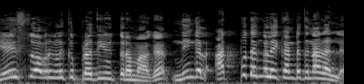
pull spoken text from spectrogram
இயேசு அவர்களுக்கு பிரதியுத்தரமாக நீங்கள் அற்புதங்களை கண்டதுனால அல்ல.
